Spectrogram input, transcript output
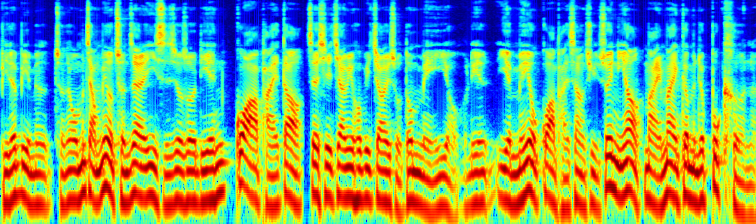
比特币有没有存在？我们讲没有存在的意思，就是说连挂牌到这些加密货币交易所都没有，连也没有挂牌上去，所以你要买卖根本就不可能，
